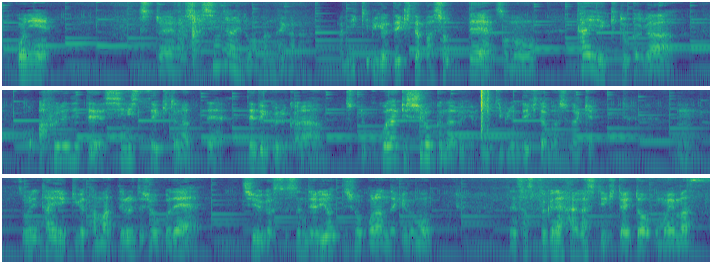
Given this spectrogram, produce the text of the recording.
ここにちょっとね写真じゃないと分かんないかな、まあ、ニキビができた場所ってその体液とかがこう溢れ出て滲出液となって出てくるからちょっとここだけ白くなるよ。ニキビのできた場所だけ。うん。そこに体液が溜まってるって証拠で治癒が進んでるよって証拠なんだけども早速ね剥がしていきたいと思います。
